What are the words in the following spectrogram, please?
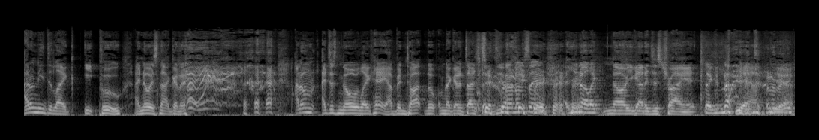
I don't need to like eat poo. I know it's not gonna. I don't. I just know like, hey, I've been taught. No, I'm not gonna touch that. You know what I'm saying? Right, right, right. You're not like, no, you got to just try it. Like, no, Yeah, you know what I mean? yeah,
